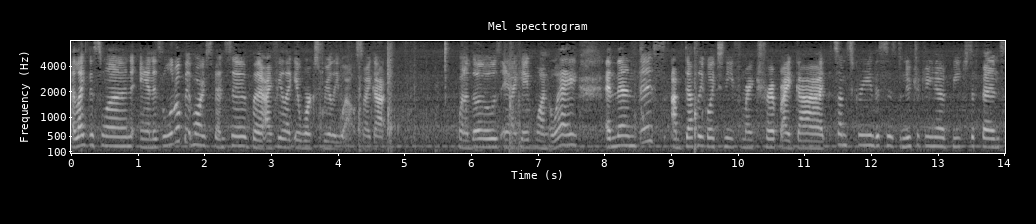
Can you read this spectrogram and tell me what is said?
I like this one and it's a little bit more expensive but I feel like it works really well so I got one of those and I gave one away. And then this I'm definitely going to need for my trip. I got sunscreen. This is the Neutrogena Beach Defense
